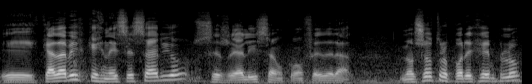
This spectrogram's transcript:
Eh, cada vez que es necesario se realiza un confederado. Nosotros, por ejemplo,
